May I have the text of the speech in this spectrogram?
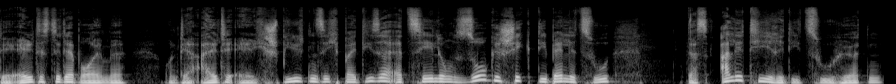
Der älteste der Bäume und der alte Elch spielten sich bei dieser Erzählung so geschickt die Bälle zu, dass alle Tiere, die zuhörten,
